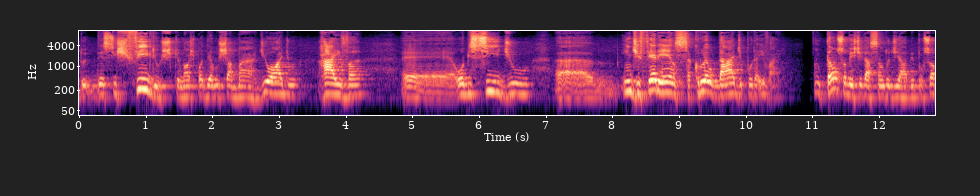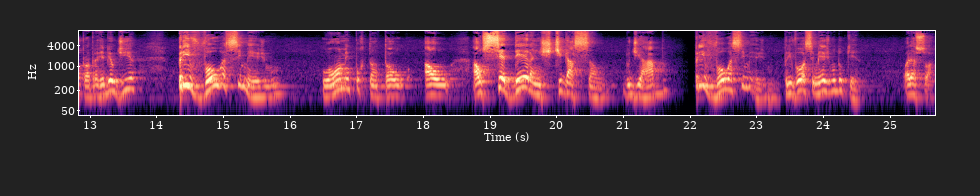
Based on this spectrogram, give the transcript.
do, desses filhos que nós podemos chamar de ódio, raiva, é, homicídio, uh, indiferença, crueldade, por aí vai. Então, sob a instigação do diabo e por sua própria rebeldia, privou a si mesmo. O homem, portanto, ao, ao, ao ceder à instigação do diabo, privou a si mesmo. Privou a si mesmo do quê? Olha só,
